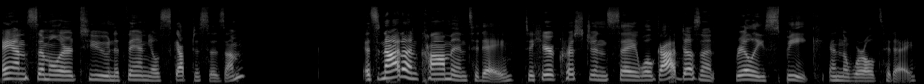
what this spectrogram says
and similar to Nathanael's skepticism, it's not uncommon today to hear Christians say, well, God doesn't really speak in the world today.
